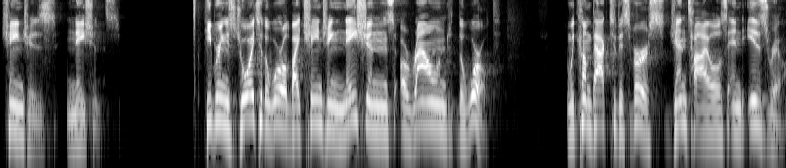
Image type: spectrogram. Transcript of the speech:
changes nations. He brings joy to the world by changing nations around the world. And we come back to this verse Gentiles and Israel.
